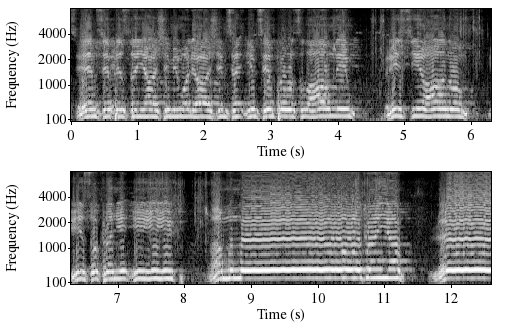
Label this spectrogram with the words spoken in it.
всем всепредстоящим и молящимся, и всем православным христианам, и сохрани их на многое лето.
